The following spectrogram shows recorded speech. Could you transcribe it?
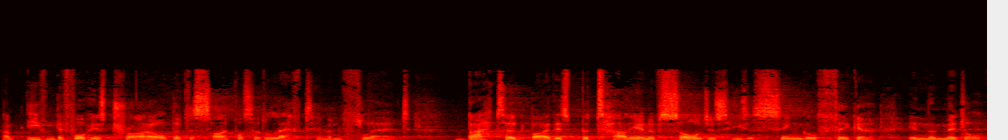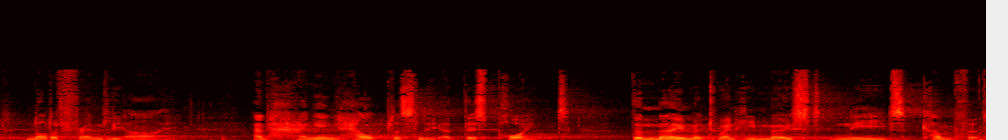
And even before his trial, the disciples had left him and fled. Battered by this battalion of soldiers, he's a single figure in the middle, not a friendly eye. And hanging helplessly at this point, the moment when he most needs comfort,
